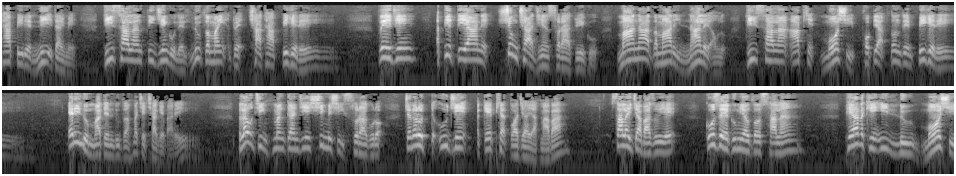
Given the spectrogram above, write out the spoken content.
ထားပေးတဲ့နေ့အတိုင်းပဲဒီဆာလံတီချင်းကိုလည်းလူသမိုင်းအတွက်ချထားပေးခဲ့တယ်သေခြင်းအပြစ်တရားနဲ့ရှုံချခြင်းဆိုတာတွေ့ကိုမာနသမားတွေနားလည်အောင်လို့ ဒီဆာလံအားဖြင့်မောရှိဖော်ပြသွန်သင်ပေးခဲ့တယ်အဲ့ဒီလိုမာတင်လူသာမှတ်ချက်ချခဲ့ပါတယ်ဘလောက်ကြည့်မှန်ကန်ခြင်းရှိမရှိဆိုတာကိုတော့ကျွန်တော်တို့တူးချင်းအကဲဖြတ်သွားကြရမှာပါစလိုက်ကြပါစို့ရဲ့60ခုမြောက်သောဆာလံဖျားသခင်ဤလူမောရှိ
